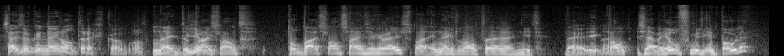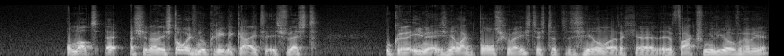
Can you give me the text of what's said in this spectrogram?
Zijn ze ook in Nederland terechtgekomen? Of? Nee, tot? Duitsland, tot Duitsland zijn ze geweest, maar in Nederland eh, niet. Nee, kwam- ze hebben heel veel familie in Polen. Omdat eh, als je naar de historie van Oekraïne kijkt, is West-Oekraïne is heel lang Pools geweest. Dus dat is heel erg, vaak familie over en weer.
